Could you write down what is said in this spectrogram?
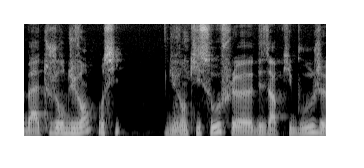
bah, toujours du vent aussi, du vent qui souffle, des arbres qui bougent,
